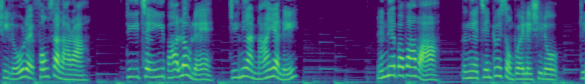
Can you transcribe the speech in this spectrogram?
ရှိလို့တဲ့ဖုန်းဆက်လာတာဒီအချိန်ကြီးဘာလုပ်လဲဒီနေ့ကနားရက်လေနည်းနည်းပါးပါးပါတငယ်ချင်းတွေ့ဆုံပွဲလေးရှိလို့ဒီ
